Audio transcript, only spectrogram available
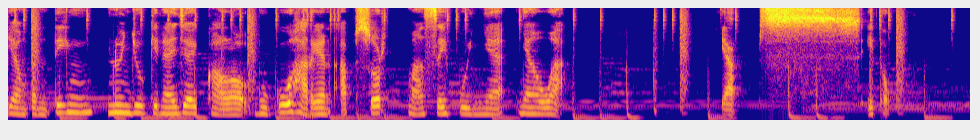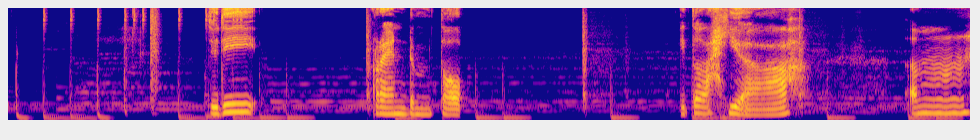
yang penting nunjukin aja kalau buku harian absurd masih punya nyawa. Yaps, itu. Jadi random talk itulah ya. Em,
